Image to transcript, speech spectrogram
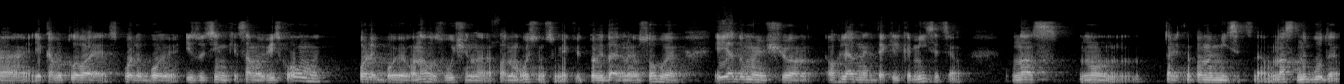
е, яка випливає з поля бою із оцінки саме військовими поля бою, вона озвучена паном Осінсом як відповідальною особою. І я думаю, що оглядних декілька місяців у нас, ну навіть напевно місяць, да, у нас не буде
